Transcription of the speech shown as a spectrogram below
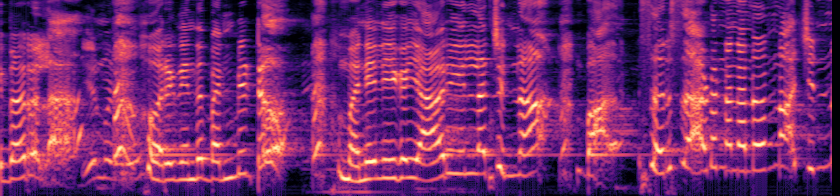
ಇದ್ದಾರಲ್ಲ? ಏನ್ ಹೊರಗಿನಿಂದ ಬಂದ್ಬಿಟ್ಟು ಮನೇಲಿ ಈಗ ಯಾರು ಇಲ್ಲ ಚಿನ್ನ. ಬಾ ಸರ್ಸಾಡು ನನ್ನ ಚಿನ್ನ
